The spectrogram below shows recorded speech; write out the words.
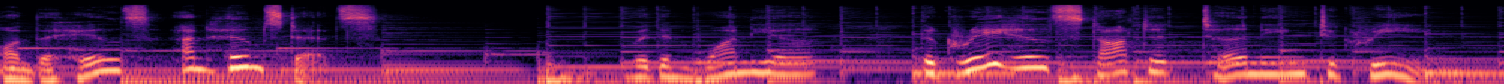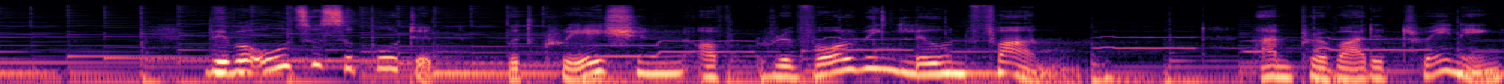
on the hills and homesteads. Within one year, the grey hills started turning to green. They were also supported with creation of revolving loan fund and provided training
